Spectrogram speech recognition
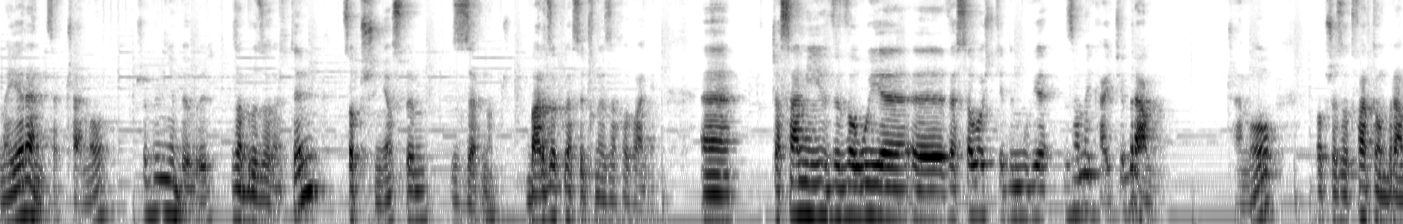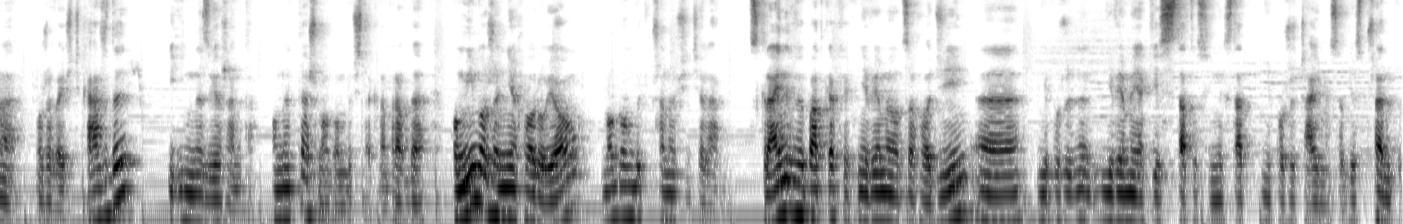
myję ręce. Czemu? Żeby nie były zabrudzone tym, co przyniosłem z zewnątrz. Bardzo klasyczne zachowanie. E, Czasami wywołuje wesołość, kiedy mówię: zamykajcie bramy. Czemu? Bo przez otwartą bramę może wejść każdy i inne zwierzęta. One też mogą być tak naprawdę, pomimo że nie chorują, mogą być przenosicielami. W skrajnych wypadkach, jak nie wiemy o co chodzi, e, nie, nie wiemy jaki jest status innych stad, nie pożyczajmy sobie sprzętu.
